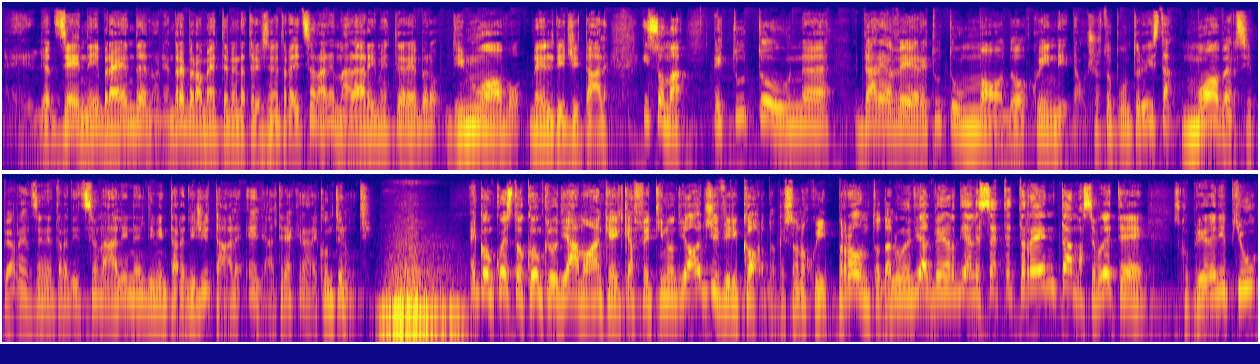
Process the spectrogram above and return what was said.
eh, le aziende, i brand non li andrebbero a mettere nella televisione tradizionale, ma la rimetterebbero di nuovo nel digitale. Insomma, è tutto un dare e avere, tutto un modo, quindi da un certo punto di vista, muoversi per le aziende tradizionali nel diventare digitale e gli altri a creare contenuti. E con questo concludiamo anche il caffettino di oggi. Vi ricordo che sono qui pronto da lunedì al venerdì alle 7.30, ma se volete scoprire di più,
